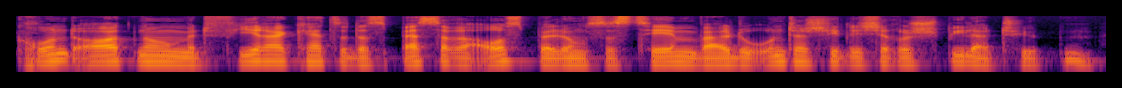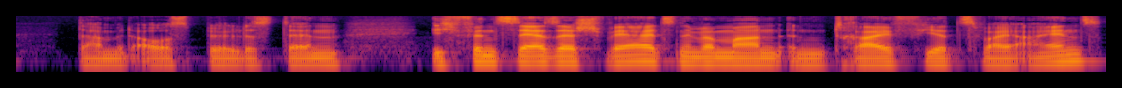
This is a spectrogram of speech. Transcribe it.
Grundordnung mit Viererkette das bessere Ausbildungssystem, weil du unterschiedlichere Spielertypen damit ausbildest. Denn ich finde es sehr, sehr schwer. Jetzt nehmen wir mal ein 3-4-2-1,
